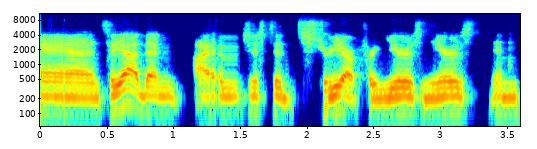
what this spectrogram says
and so yeah, then I just did street art for years and years, and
